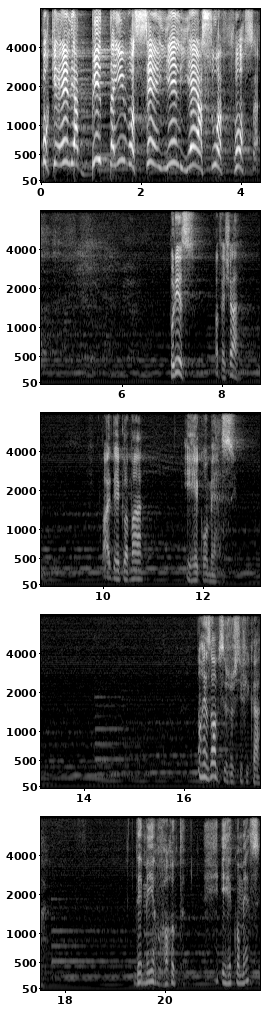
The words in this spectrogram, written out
porque Ele habita em você e Ele é a sua força. Por isso, para fechar, pare de reclamar e recomece. Não resolve se justificar. Dê meia volta e recomece.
